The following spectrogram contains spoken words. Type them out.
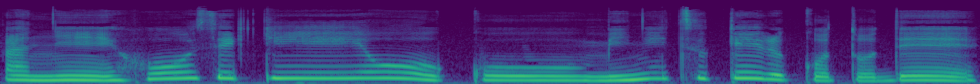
かに宝石をこう身につけることで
